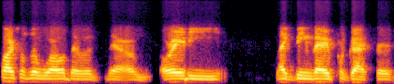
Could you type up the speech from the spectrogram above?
parts of the world, there are already like being very progressive.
